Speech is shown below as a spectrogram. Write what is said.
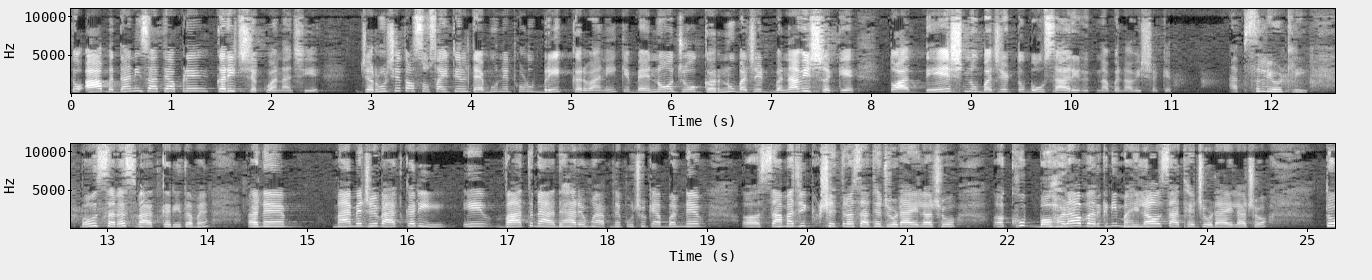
તો આ બધાની સાથે આપણે કરી જ શકવાના છીએ. જરૂર છે તો આ સોસાયટીલ ટેબુને થોડું બ્રેક કરવાની કે બહેનો જો ઘરનું બજેટ બનાવી શકે, તો આ દેશનું બજેટ તો બહુ સારી રીતના બનાવી શકે. એબ્સોલ્યુટલી બહુ સરસ વાત કરી તમે. અને મેમે જે વાત કરી, એ વાતના આધારે હું આપને પૂછું કે આ બંને સામાજિક ક્ષેત્ર સાથે જોડાયેલા છો ખૂબ બહોળા વર્ગની મહિલાઓ સાથે જોડાયેલા છો. તો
